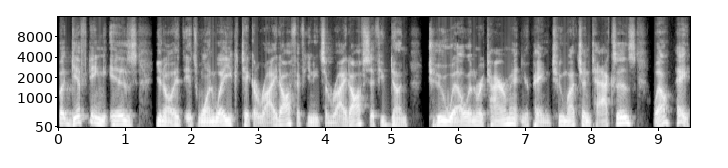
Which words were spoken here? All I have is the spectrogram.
But gifting is, you know, it, it's one way you could take a write off if you need some write offs. If you've done too well in retirement and you're paying too much in taxes, well, hey,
